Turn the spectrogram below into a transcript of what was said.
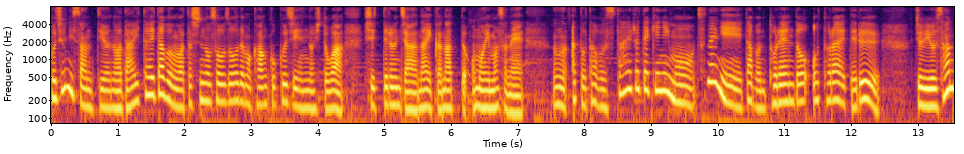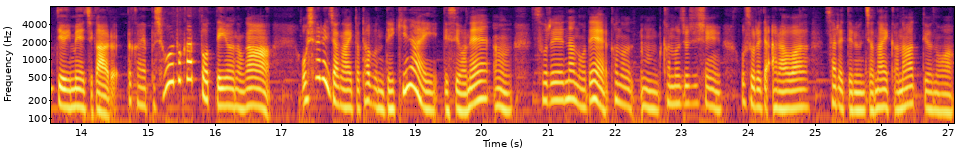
コジュニさんっていうのは大体多分私の想像でも韓国人の人は知ってるんじゃないかなって思いますね。うん、あと多分スタイル的にも常に多分トレンドを捉えてる女優さんっていうイメージがあるだからやっぱショートカットっていうのがおしゃれじゃないと多分できないですよね。うん、それなので彼,、うん、彼女自身をそれで表されてるんじゃないかなっていうのは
